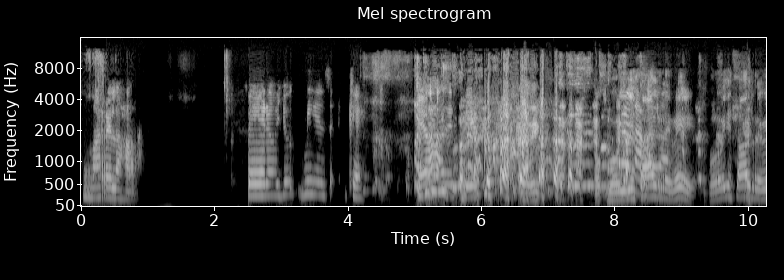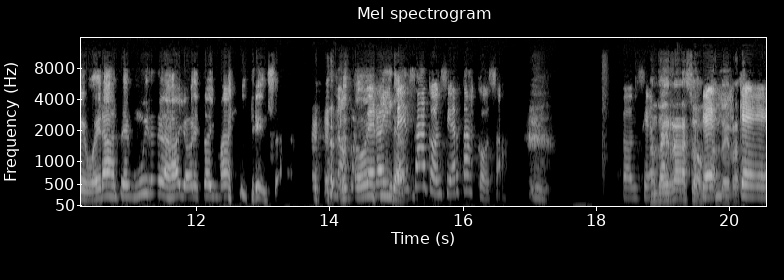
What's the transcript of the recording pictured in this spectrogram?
más relajada. Pero yo, mi ¿qué? ¿Qué vas a decir? Voy estaba al revés, voy estaba al revés, voy era antes muy relajada y ahora estoy más intensa. No, pero intensa con ciertas cosas. Con ciertas cuando hay razón, que, cuando hay razón. Que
